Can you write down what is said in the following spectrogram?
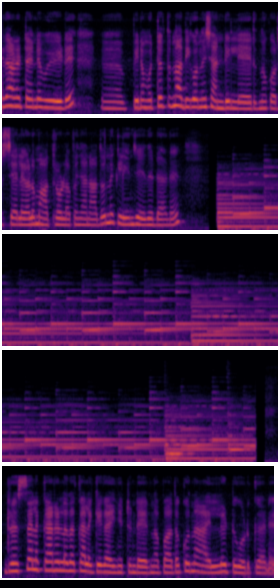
ഇതാണ് കേട്ടോ എന്റെ വീട്. പിന്നെ മുറ്റത്തൊന്നും അധികം ഒന്നും ശണ്ടില്ലായിരുന്നു. കുറച്ച് ഇലകൾ മാത്രമേ ഉള്ളൂ. അപ്പോൾ ഞാൻ അതൊന്ന് ക്ലീൻ ചെയ്തിടാണ്. ഡ്രസ്സ് അലക്കാനുള്ളതൊക്കെ അലക്കി കഴിഞ്ഞിട്ടുണ്ടായിരുന്നു. അപ്പോൾ അതൊക്കെ ഒന്ന് അയലിലിട്ട് കൊടുക്കുകയാണ്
